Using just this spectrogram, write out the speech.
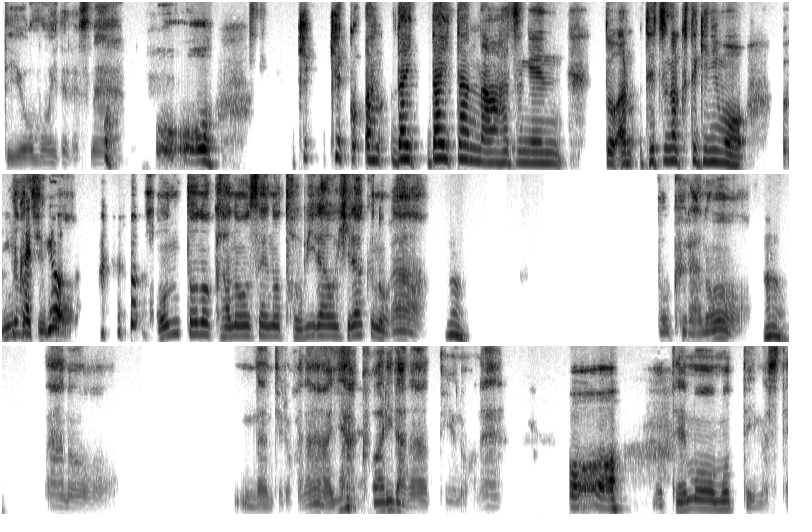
ていう思いでですね。うおお。け結構あの大大胆な発言とあの哲学的にも命の本当の可能性の扉を開くのがうん。僕らのうん。あのなんていうのかな役割だなっていうのをね。おおとても思っていまして、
